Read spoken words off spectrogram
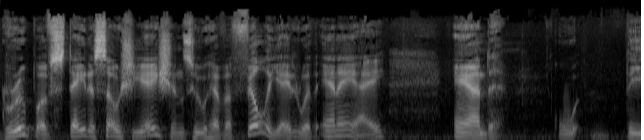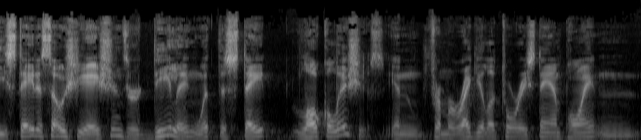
group of state associations who have affiliated with NAA, and w- the state associations are dealing with the state local issues in from a regulatory standpoint and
